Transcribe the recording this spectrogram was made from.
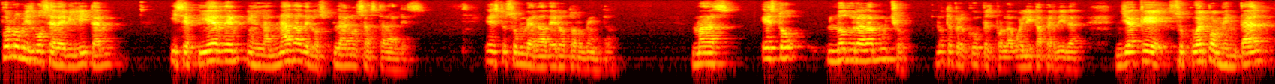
Por lo mismo se debilitan y se pierden en la nada de los planos astrales. Esto es un verdadero tormento. Mas esto no durará mucho, no te preocupes por la abuelita perdida, ya que su cuerpo mental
